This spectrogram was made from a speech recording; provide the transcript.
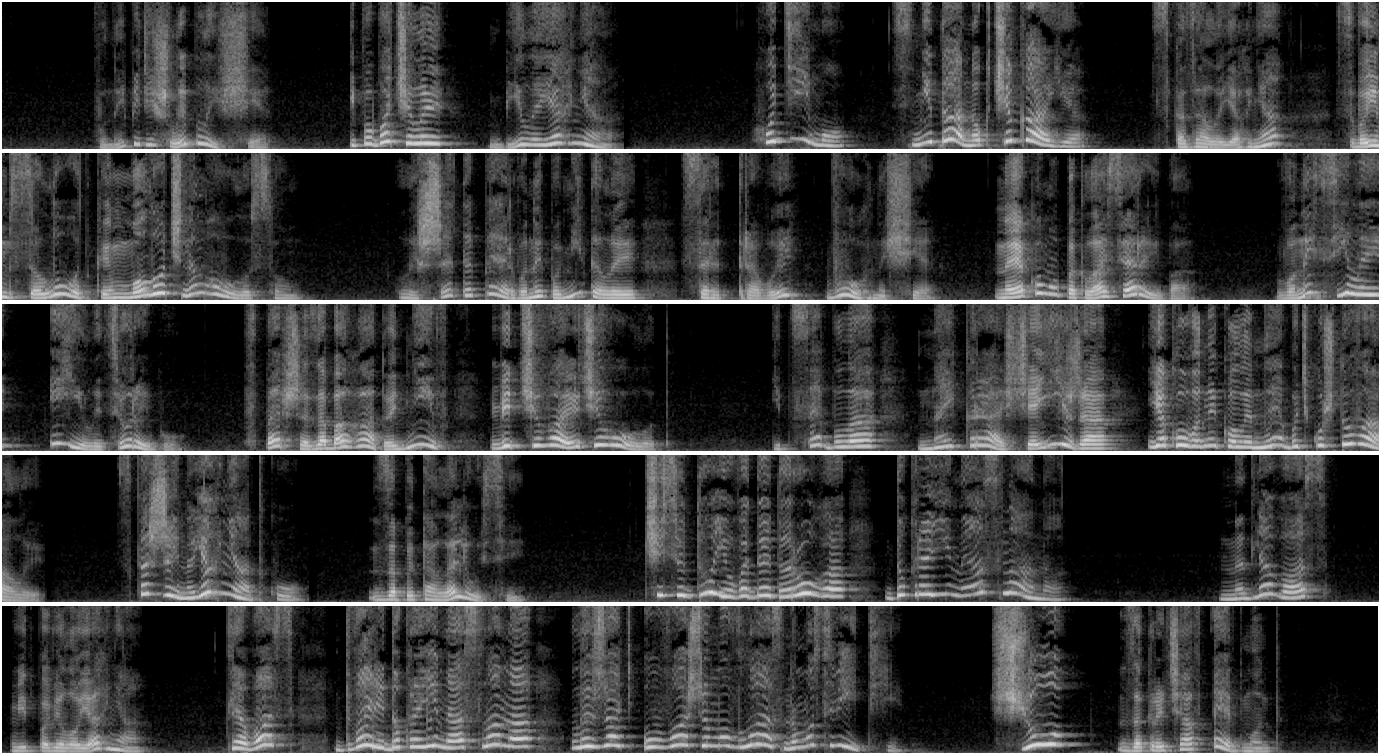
Вони підійшли ближче і побачили біле ягня. Ходімо, сніданок чекає, сказало ягня своїм солодким молочним голосом. Лише тепер вони помітили серед трави вогнище, на якому пеклася риба. Вони сіли і їли цю рибу, вперше за багато днів відчуваючи голод. І це була найкраща їжа, яку вони коли-небудь куштували. Скажи но, ягнятку, запитала Люсі. Чи сюдою веде дорога до країни Аслана? Не для вас, відповіло ягня. Для вас двері до країни Аслана лежать у вашому власному світі. Що? закричав Едмонд.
